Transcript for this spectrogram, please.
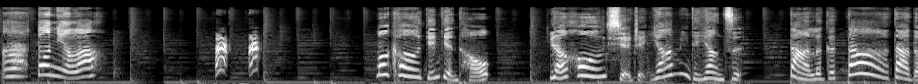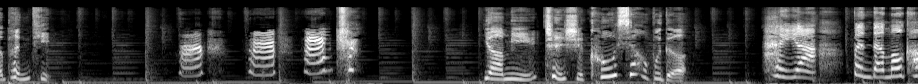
啊，到你了。猫口点点头，然后学着亚米的样子，打了个大大的喷嚏。啊啊啊！切！亚米真是哭笑不得。哎呀！笨蛋猫口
